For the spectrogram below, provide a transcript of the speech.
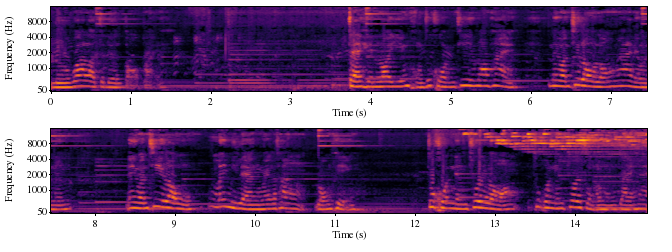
หรือว่าเราจะเดินต่อไป แต่เห็นรอยยิ้มของทุกคนที่มอบให้ ในวันที่เราร้องไห้ในวันนั้น ในวันที่เราไม่มีแรงแม้กระทั่งร้องเพลง ทุกคนยังช่วยร้อง ทุกคนยังช่วยส่งกำลังใจให้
